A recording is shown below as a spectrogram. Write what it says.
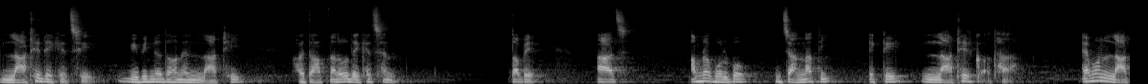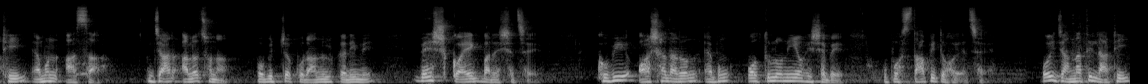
লাঠি দেখেছি, বিভিন্ন ধরনের লাঠি, হয়তো আপনারাও দেখেছেন। তবে আজ আমরা বলব জান্নাতি একটি লাঠির কথা। এমন লাঠি, এমন আশা, যার আলোচনা পবিত্র কোরআনুল করিমে বেশ কয়েকবার এসেছে। খুবই অসাধারণ এবং অতুলনীয় হিসেবে উপস্থাপিত হয়েছে। ওই জান্নাতি লাঠি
